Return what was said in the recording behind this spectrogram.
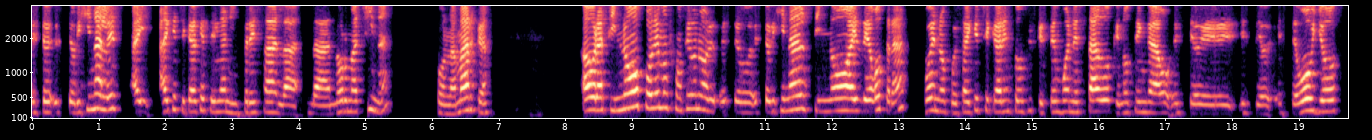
este, este, originales, hay, hay que checar que tengan impresa la, la norma china con la marca. Ahora, si no podemos conseguir uno, este, este, original, si no hay de otra, bueno, pues hay que checar entonces que esté en buen estado, que no tenga este, este hoyos,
